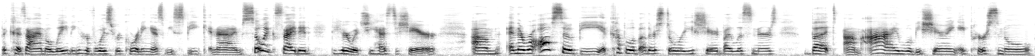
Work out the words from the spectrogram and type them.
because I'm awaiting her voice recording as we speak, and I'm so excited to hear what she has to share. Um, and there will also be a couple of other stories shared by listeners, but um, I will be sharing a personal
